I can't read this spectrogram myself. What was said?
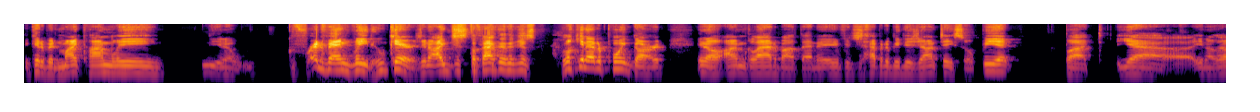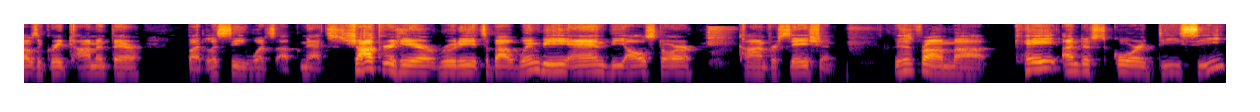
it could have been Mike Conley, you know, Fred VanVleet. Who cares? You know, I just the fact that they're just looking at a point guard. You know, I'm glad about that. And if it just happened to be Dejounte, so be it. But yeah, you know, that was a great comment there. But let's see what's up next. Shocker here, Rudy. It's about Wemby and the All Star conversation. This is from uh, K underscore DC.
